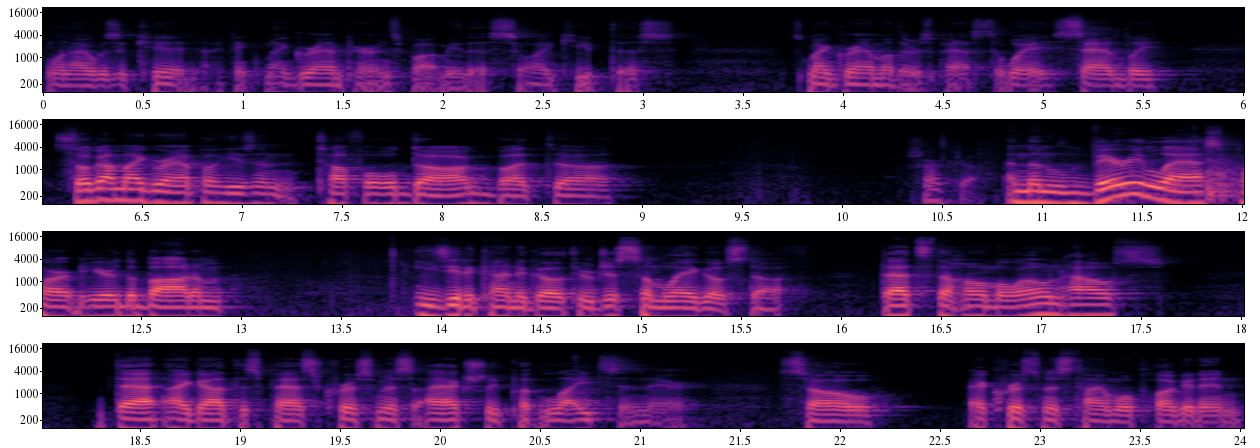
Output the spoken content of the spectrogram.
when I was a kid. I think my grandparents bought me this, so I keep this. It's my grandmother's passed away, sadly. Still got my grandpa, he's a tough old dog, but uh, shark jaw. And then the very last part here, the bottom, easy to kind of go through, just some Lego stuff. That's the Home Alone house that I got this past Christmas. I actually put lights in there. So at Christmas time, we'll plug it in.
